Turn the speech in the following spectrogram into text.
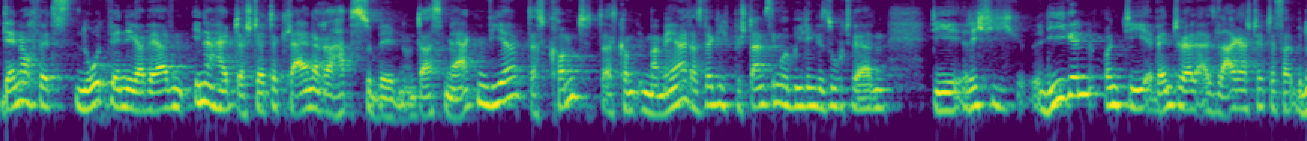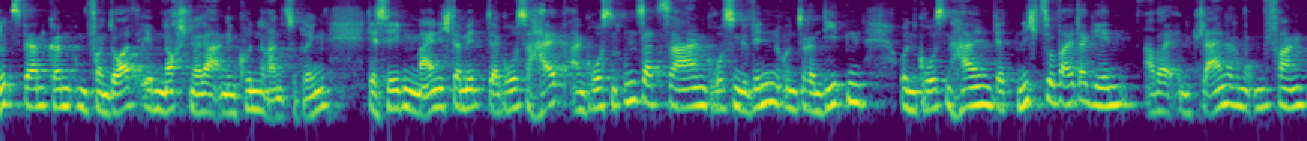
Dennoch wird es notwendiger werden, innerhalb der Städte kleinere Hubs zu bilden. Und das merken wir, das kommt, das kommt immer mehr, dass wirklich Bestandsimmobilien gesucht werden, die richtig liegen und die eventuell als Lagerstätte benutzt werden können, um von dort eben noch schneller an den Kunden ranzubringen. Deswegen meine ich damit, der große Hype an großen Umsatzzahlen, großen Gewinnen und Renditen und großen Hallen wird nicht so weitergehen, aber in kleinerem Umfang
